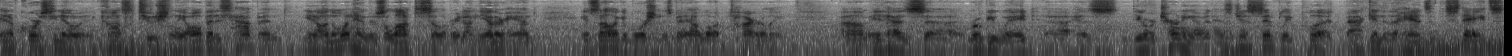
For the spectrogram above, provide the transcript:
and of course, you know, constitutionally, all that has happened, you know, on the one hand, there's a lot to celebrate. On the other hand, it's not like abortion has been outlawed entirely. Um, it has, uh, Roe v. Wade uh, has, the overturning of it has just simply put back into the hands of the states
